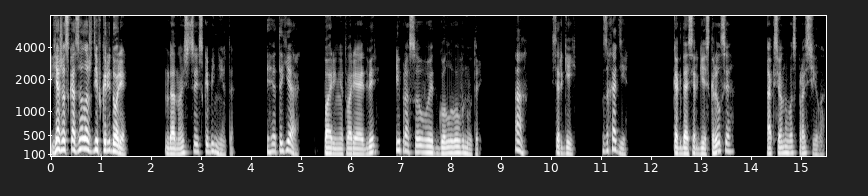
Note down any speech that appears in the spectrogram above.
Я же сказала, жди в коридоре!» Доносится из кабинета. «Это я». Парень отворяет дверь и просовывает голову внутрь. «А, Сергей, заходи». Когда Сергей скрылся, Аксенова спросила.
